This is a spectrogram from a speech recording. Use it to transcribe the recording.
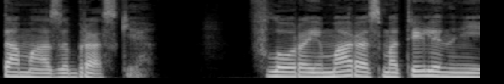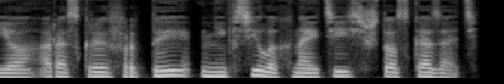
Тамаза Браски. Флора и Мара смотрели на нее, раскрыв рты, не в силах найтись, что сказать.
